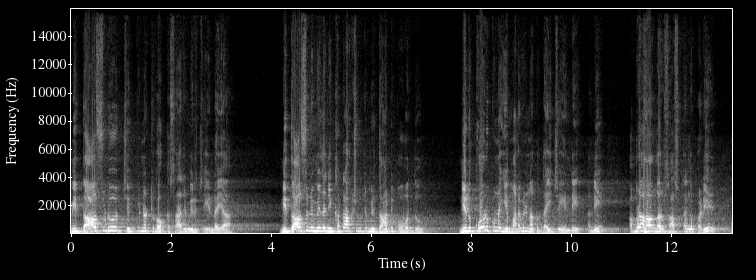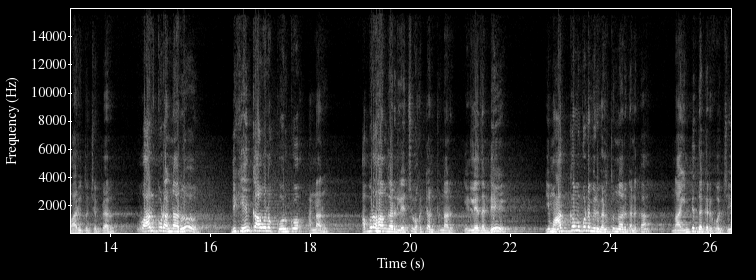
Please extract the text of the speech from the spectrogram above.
మీ దాసుడు చెప్పినట్లుగా ఒక్కసారి మీరు చేయండి అయ్యా. నీ దాసుని మీద నీ కటాక్షం ఉంటే మీరు దాటిపోవద్దు. నేను కోరుకున్న ఈ మనవిని నాకు దయచేయండి అని అబ్రహాం గారు సాష్టంగపడి వారితో చెప్పారు. వారు కూడా అన్నారు నీకు ఏం కావాలో కోరుకో అన్నారు. అబ్రహాం గారు లేచి ఒకటి అంటున్నారు ఏం లేదండి ఈ మార్గము కూడా మీరు వెళ్తున్నారు కనుక నా ఇంటి దగ్గరికి వచ్చి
